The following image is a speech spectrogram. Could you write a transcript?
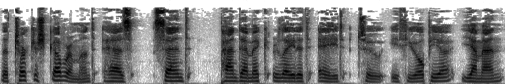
The Turkish government has sent pandemic-related aid to Ethiopia, Yemen,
